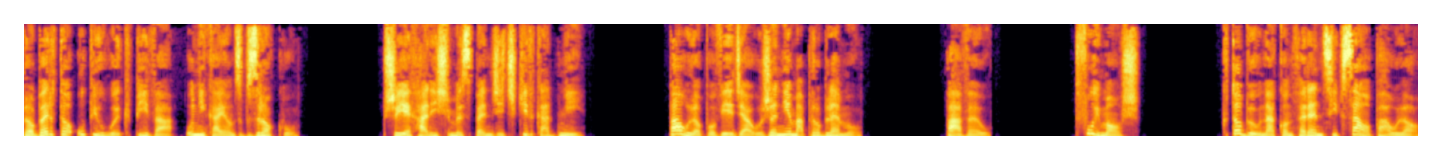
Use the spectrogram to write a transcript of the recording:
Roberto upił łyk piwa, unikając wzroku. Przyjechaliśmy spędzić kilka dni. Paulo powiedział, że nie ma problemu. Paweł. Twój mąż. Kto był na konferencji w São Paulo?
